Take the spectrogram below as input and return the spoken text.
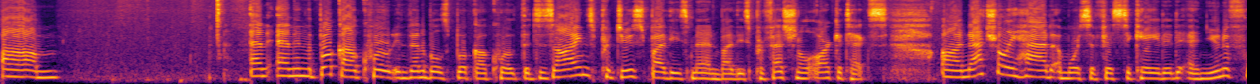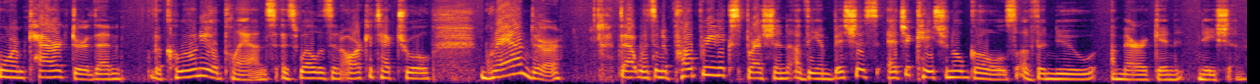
Um, and, and in the book, I'll quote, in Venable's book, I'll quote, the designs produced by these men, by these professional architects, uh, naturally had a more sophisticated and uniform character than the colonial plans, as well as an architectural grandeur that was an appropriate expression of the ambitious educational goals of the new American nation.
